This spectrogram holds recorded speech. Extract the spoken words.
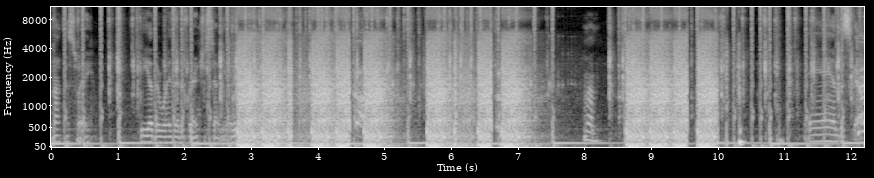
not this way. The other way that it branches down. Yeah, Come on. And this guy.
